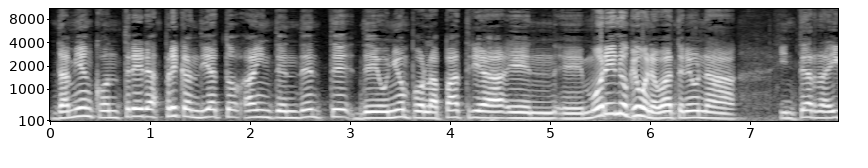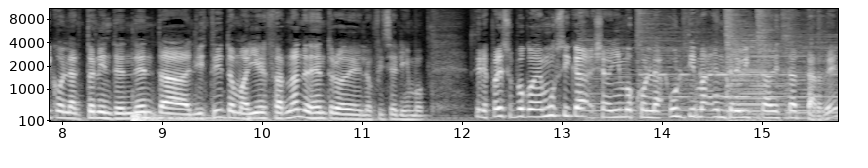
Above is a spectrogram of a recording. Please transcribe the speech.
Damián Contreras, precandidato a intendente de Unión por la Patria en eh, Moreno, que bueno, va a tener una interna ahí con la actual intendenta del distrito, Mariel Fernández, dentro del oficialismo. Si les parece un poco de música, ya venimos con la última entrevista de esta tarde.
